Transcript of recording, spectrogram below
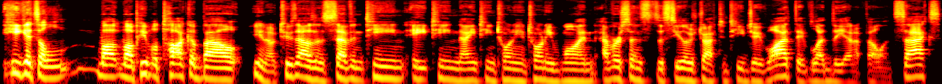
he gets a while, while people talk about, you know, 2017, 18, 19, 20 and 21, ever since the Steelers drafted TJ Watt, they've led the NFL in sacks.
